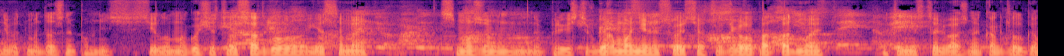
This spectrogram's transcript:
И вот мы должны помнить силу, могущества Садгуру. Если мы сможем привести в гармонию свое сердце с Гурупад Падмой, это не столь важно, как долго,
